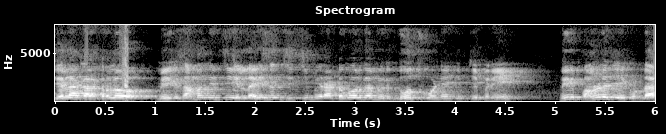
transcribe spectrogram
జిల్లా కలెక్టర్లు మీకు సంబంధించి లైసెన్స్ ఇచ్చి మీరు అడ్డగోలుగా మీరు దోచుకోండి అని చెప్పి చెప్పని మీరు పనులు చేయకుండా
